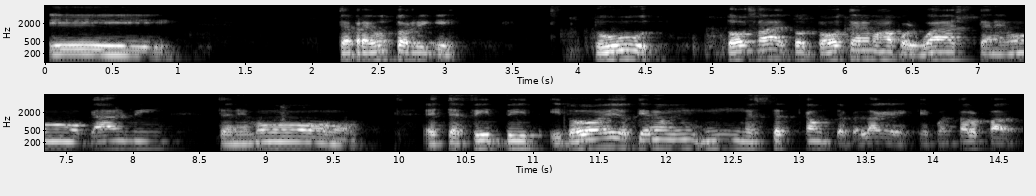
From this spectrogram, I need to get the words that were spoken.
Y te pregunto, Ricky, tú, todos, sabes, todos tenemos Apple Watch, tenemos Garmin, tenemos este Fitbit y todos ellos tienen un, un step counter, ¿verdad? Que, que cuenta los pa-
